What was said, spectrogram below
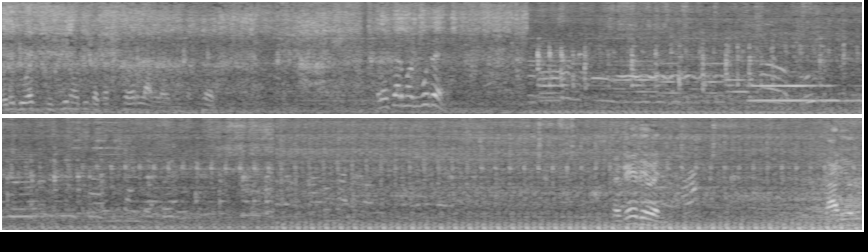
एवढे दिवस सुटली नव्हती त्याच्यात थर लागलाय नव्हता थर. प्रेशर मजबूत आहे. सगळे देव आहेत गाडीवरून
